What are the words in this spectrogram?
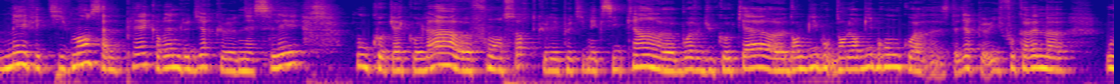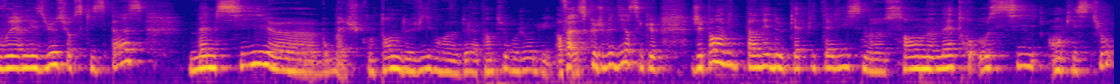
mais effectivement, ça me plaît quand même de dire que Nestlé ou Coca-Cola euh, font en sorte que les petits Mexicains euh, boivent du Coca euh, dans, le biberon, dans leur biberon, quoi. C'est-à-dire qu'il faut quand même ouvrir les yeux sur ce qui se passe, même si, bon, bah, je suis contente de vivre de la peinture aujourd'hui. Enfin, ce que je veux dire, c'est que j'ai pas envie de parler de capitalisme sans me mettre aussi en question,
